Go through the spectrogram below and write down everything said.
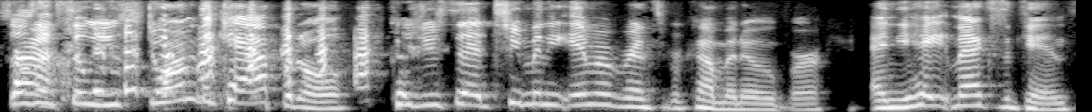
So like, so you stormed the Capitol because you said too many immigrants were coming over and you hate Mexicans.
